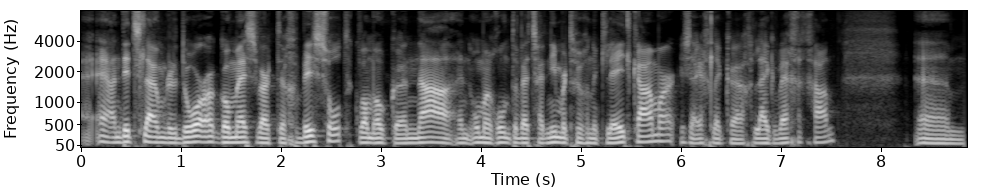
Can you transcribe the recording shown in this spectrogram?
en, dit sluimerde door. Gomez werd eh, gewisseld. Kwam ook eh, na en om en rond de wedstrijd niet meer terug in de kleedkamer. Is eigenlijk gelijk weggegaan. Ehm,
